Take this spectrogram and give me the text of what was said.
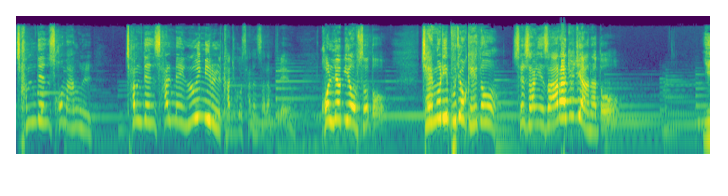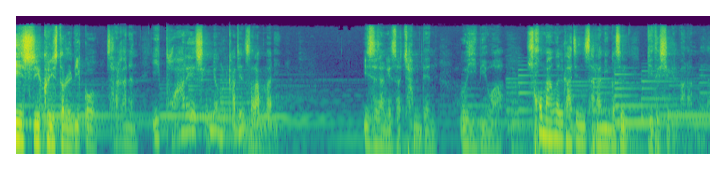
참된 소망을 참된 삶의 의미를 가지고 사는 사람들이에요. 권력이 없어도 재물이 부족해도 세상에서 알아주지 않아도 예수 그리스도를 믿고 살아가는 이 부활의 생명을 가진 사람만이 이 세상에서 참된 의미와 소망을 가진 사람인 것을 믿으시길 바랍니다.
